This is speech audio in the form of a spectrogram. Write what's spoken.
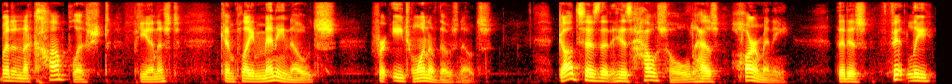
But an accomplished pianist can play many notes for each one of those notes. God says that his household has harmony that is fitly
